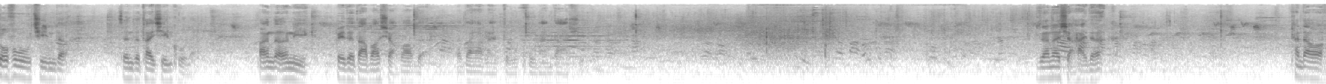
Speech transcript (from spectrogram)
做父亲的真的太辛苦了，帮着儿女背着大包小包的，和大家来读湖南大学。让那小孩的看到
